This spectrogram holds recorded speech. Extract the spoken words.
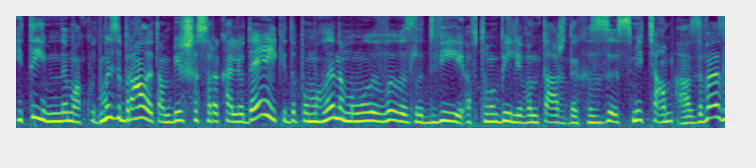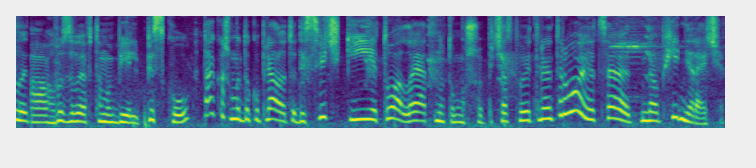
іти їм нема куди. Ми зібрали там більше 40 людей, які допомогли нам. Ми вивезли дві автомобілі вантажних з сміттям, а завезли грузовий автомобіль піску. Також ми докупляли туди свічки, туалет. Ну тому що під час повітряної тривоги це необхідні речі.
